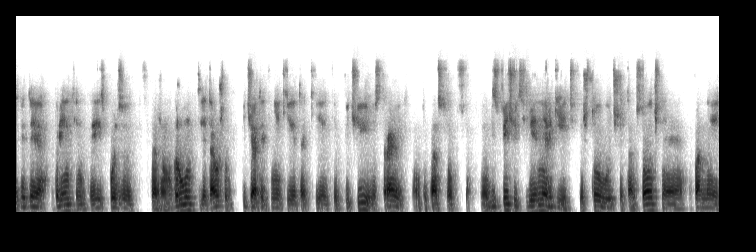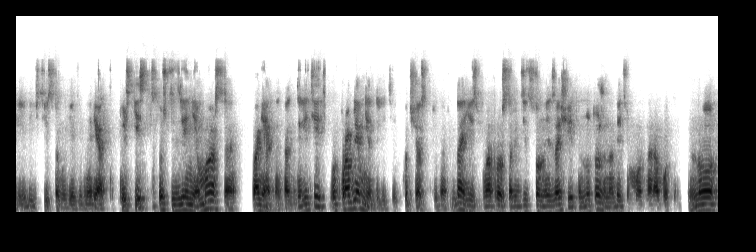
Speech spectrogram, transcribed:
3D-принтинг и использовать скажем, грунт для того, чтобы печатать некие такие кирпичи и выстраивать эту конструкцию. Обеспечивать себе энергетику. Что лучше, там, солнечные панели или вести с собой ядерный реактор. То есть есть с точки зрения Марса понятно, как долететь. Вот проблем нет долететь. Вот сейчас туда. Да, есть вопрос радиационной защиты, но тоже над этим можно работать. Но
